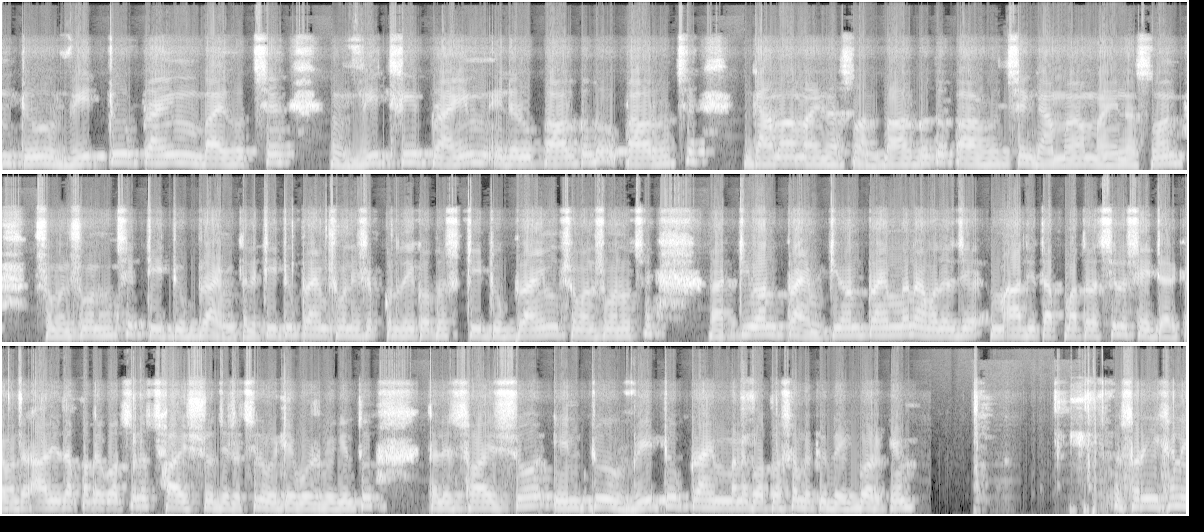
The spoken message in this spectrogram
into V two prime by হচ্ছে ভি থ্রি প্রাইম এটার পাওয়ার কত? পাওয়ার হচ্ছে গামা মাইনাস ওয়ান পাওয়ার কত? পাওয়ার হচ্ছে গামা মাইনাস ওয়ান সমান সমান হচ্ছে টি টু প্রাইম তাহলে টি টু প্রাইম সমান হিসাব করে দিই কত হচ্ছে? টি টু প্রাইম সমান সমান হচ্ছে T one prime T one prime মানে আমাদের যে আদি তাপমাত্রা ছিল সেইটা আর কি। আমাদের আদি তাপমাত্রা কত ছিল? ছয়শো যেটা ছিল ওইটাই বসবে। কিন্তু তাহলে ছয়শো ইন্টু ভি টু প্রাইম মানে কত আসে আমরা একটু দেখব আর কি। সরি এখানে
